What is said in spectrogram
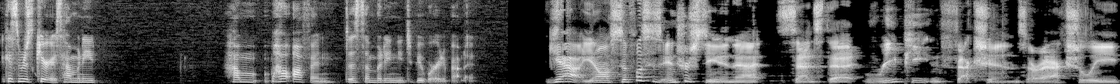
I guess I'm just curious how many, how how often does somebody need to be worried about it? Yeah, you know, syphilis is interesting in that sense that repeat infections are actually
